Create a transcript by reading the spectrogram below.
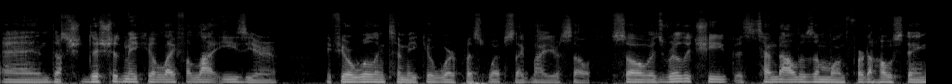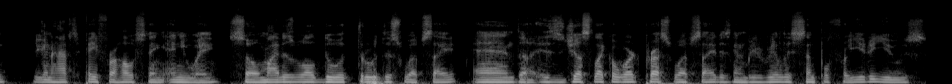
And this should make your life a lot easier if you're willing to make your WordPress website by yourself. So it's really cheap. It's $10 a month for the hosting you're gonna have to pay for hosting anyway so might as well do it through this website. And uh, it's just like a wordpress website. It's gonna be really simple for you to use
